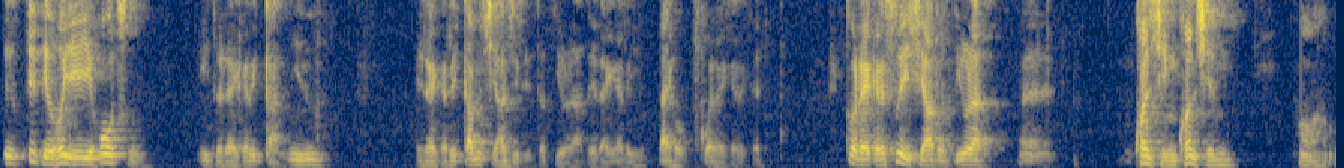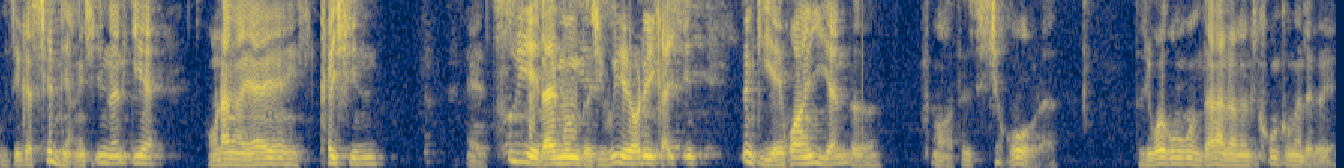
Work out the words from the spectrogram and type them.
得得到迄个好处，伊就来甲你感恩，会来甲你感谢一下就对啦，就来甲你拜福过来甲你，过来甲你说谢就对啦，诶，宽心宽心。哦，有这个善良的心，人家互人会开心。诶，事业来门就是为了你开心，恁其会欢喜安的。哦，这是上好了。就是我讲讲，大家人讲讲的那个，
